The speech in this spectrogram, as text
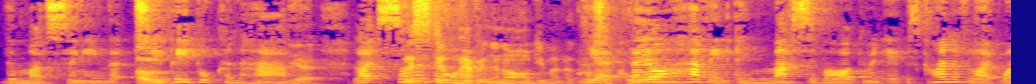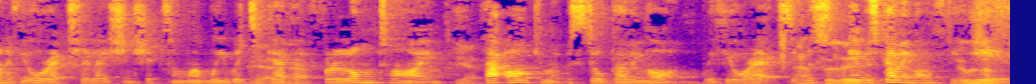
the mudslinging that two Oh. people can have. yeah, Like some they're still the, having an argument across yeah, the court. they are having a massive argument. It was kind of like one of your ex relationships, and when we were together yeah. for a long time, Yeah. that argument was still going on with your ex. It Absolutely. was it was going on for years. It was years. a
